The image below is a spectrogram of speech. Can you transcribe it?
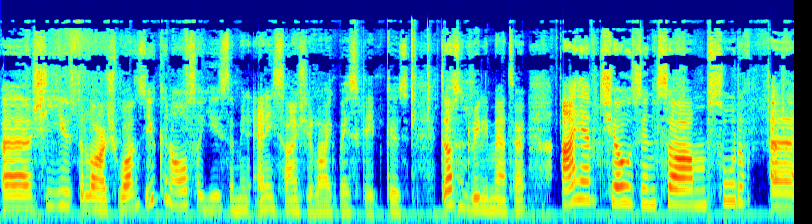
Uh, she used the large ones. You can also use them in any size you like, basically, because it doesn't really matter. I have chosen some sort of uh,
